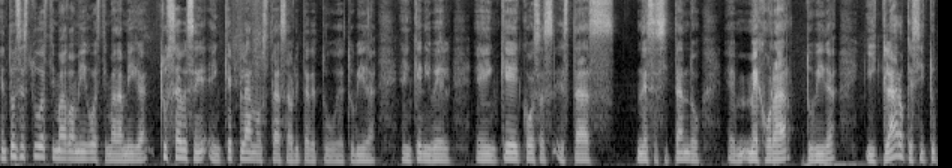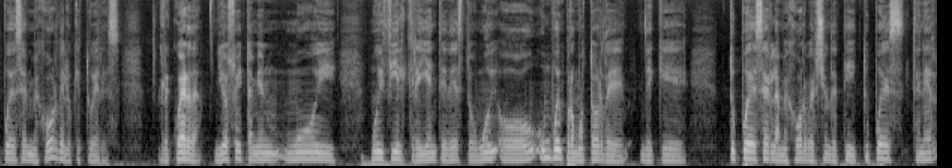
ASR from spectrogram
Entonces tú, estimado amigo, estimada amiga, tú sabes en, qué plano estás ahorita de tu, de tu vida, en qué nivel, en qué cosas estás necesitando eh, mejorar tu vida. Y claro que sí, tú puedes ser mejor de lo que tú eres. Recuerda, yo soy también muy, muy fiel creyente de esto, muy, o un buen promotor de, de que Tú puedes ser la mejor versión de ti, tú puedes tener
